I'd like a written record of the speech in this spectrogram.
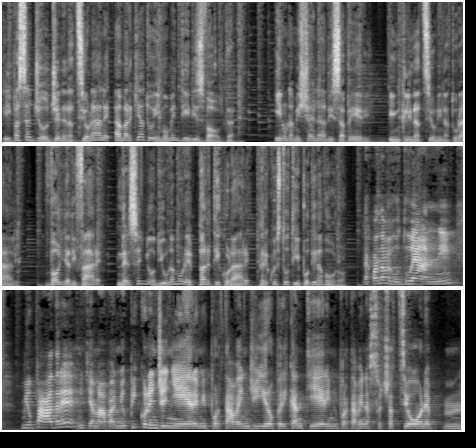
il passaggio generazionale ha marchiato i momenti di svolta in una miscela di saperi, inclinazioni naturali, voglia di fare nel segno di un amore particolare per questo tipo di lavoro. Da quando avevo due anni mio padre mi chiamava il mio piccolo ingegnere, mi portava in giro per i cantieri, mi portava in associazione, mm,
